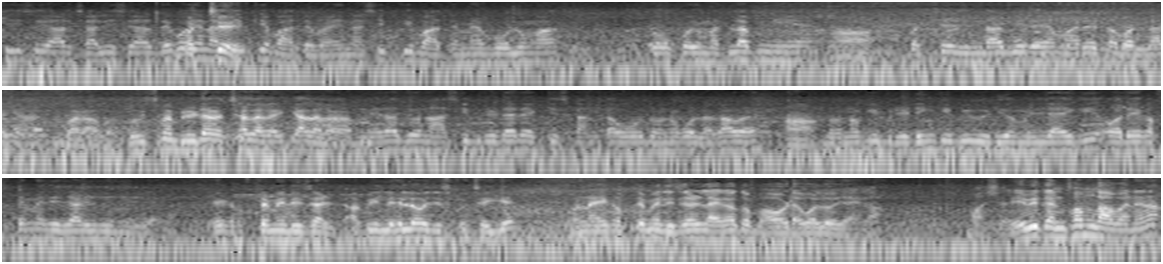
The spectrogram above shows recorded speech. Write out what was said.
तीस हज़ार चालीस हज़ार। देखो ये नसीब की बात है भाई नसीब की बात है। मैं बोलूँगा तो कोई मतलब नहीं है। हाँ। बच्चे ज़िंदा भी रहे हमारे सब अल्लाह के हाथ में। बराबर। तो इसमें ब्रीडर अच्छा लगा है क्या लगा हाँ, मेरा जो नासी ब्रीडर है इक्कीस कान का वो दोनों को लगा हुआ है। हाँ। दोनों की ब्रीडिंग की भी वीडियो मिल जाएगी और एक हफ़्ते में रिज़ल्ट भी मिल जाएगा। एक हफ़्ते में रिज़ल्ट अभी ले लो जिसको चाहिए वरना एक हफ़्ते में रिज़ल्ट आएगा तो भाव डबल हो जाएगा। माशा ये भी कन्फर्म गावन है ना?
